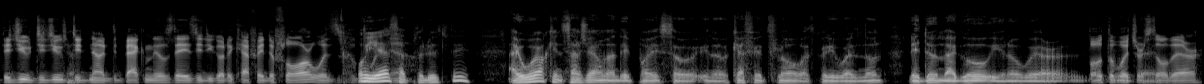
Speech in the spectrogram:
did you did you did now back in those days? Did you go to Café de Flore? Was oh yes, yeah. absolutely. I work in Saint Germain des Prés, so you know, Café de Flore was pretty well known. Les Deux Magots, you know, where both of which are still there.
